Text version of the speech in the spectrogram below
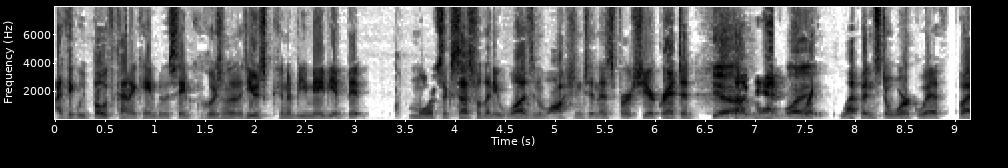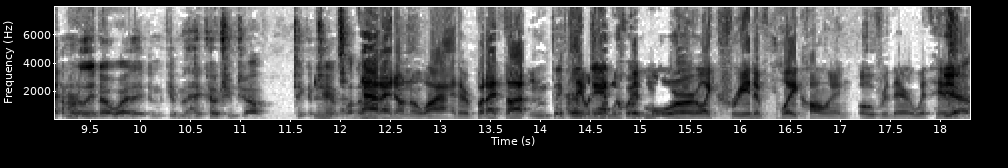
I think we both kind of came to the same conclusion that he was going to be maybe a bit more successful than he was in Washington this first year. Granted, yeah. not like they had why- great weapons to work with, but I don't really know why they didn't give him the head coaching job. Take a chance on it. that I don't know why either. But I thought mm, They they, would Dan have a bit more like creative play calling over there with him. Yeah,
